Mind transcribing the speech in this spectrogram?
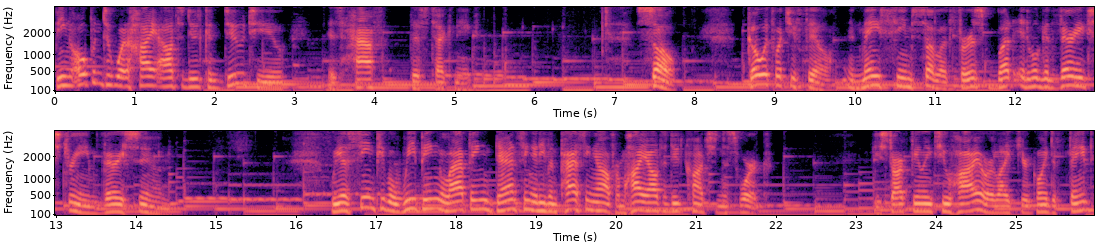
Being open to what high altitude can do to you is half this technique. So, go with what you feel. It may seem subtle at first, but it will get very extreme very soon. We have seen people weeping, laughing, dancing, and even passing out from high altitude consciousness work. If you start feeling too high or like you're going to faint,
